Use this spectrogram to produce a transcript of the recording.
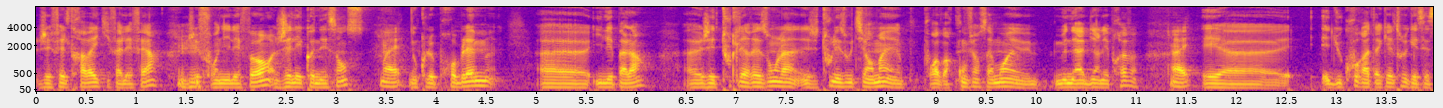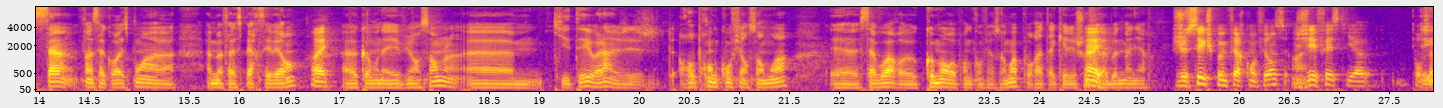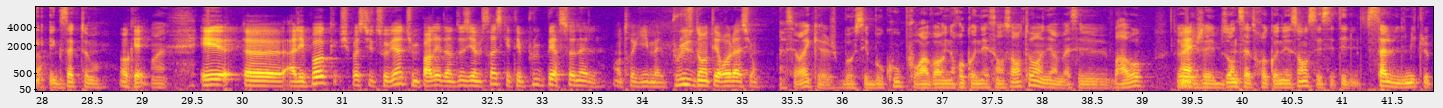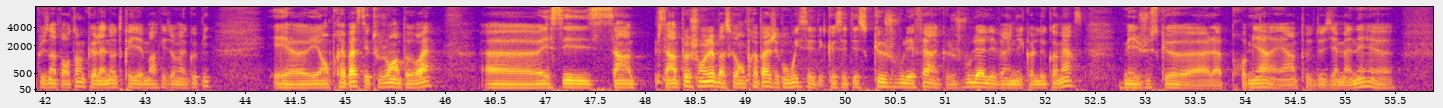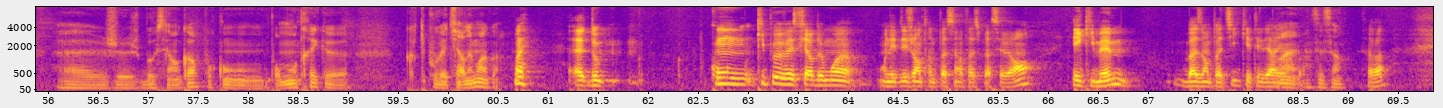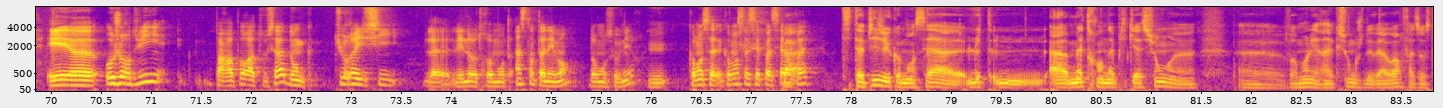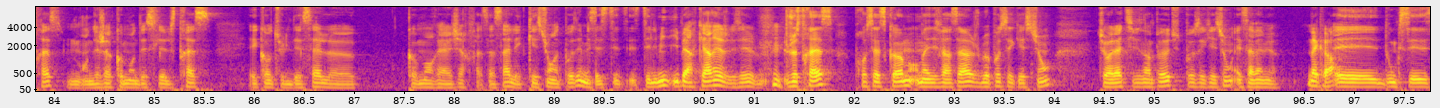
j'ai- fait le travail qu'il fallait faire, Mhm. j'ai fourni l'effort, j'ai les connaissances. Ouais. Donc le problème, euh, il n'est pas là. Euh, j'ai toutes les raisons là, j'ai tous les outils en main pour avoir confiance à moi et mener à bien l'épreuve. Ouais. Et, euh, et du coup, rattaquer le truc. Et c'est ça, enfin, ça correspond à, à ma phase persévérant, Ouais. euh, comme on avait vu ensemble, euh, qui était voilà, reprendre confiance en moi, euh, savoir comment reprendre confiance en moi pour attaquer les choses Ouais. de la bonne manière. Je sais que je peux me faire confiance, Ouais. j'ai fait ce qu'il y a pour ça. Exactement. Ok. Et euh, à l'époque, je sais pas si tu te souviens, tu me parlais d'un deuxième stress qui était plus personnel, entre guillemets, plus dans tes relations. C'est vrai que je bossais beaucoup pour avoir une reconnaissance en retour, dire bah, c'est bravo. Ouais. J'avais besoin de cette reconnaissance et c'était ça le limite le plus important que la note qu'il y avait marquée sur ma copie. Et, euh, et en prépa, c'était toujours un peu vrai. Euh, et c'est ça a un, ça a un peu changé parce qu'en prépa, j'ai compris que c'était- ce que je voulais faire et que je voulais aller vers une école de commerce. Mais jusqu'à la première et un peu deuxième année, euh, je, je bossais encore pour, qu'on pour montrer que qu'ils pouvaient être fiers de moi. Quoi. Ouais. Donc, qui peuvent être fiers de moi, on est déjà en train de passer en phase persévérant, et qui même, base empathique qui était derrière. Ouais, c'est ça. Ça va? Et euh, aujourd'hui, par rapport à tout ça, donc tu réussis, la- les notes remontent instantanément, dans mon souvenir. Mm. Comment ça, comment ça s'est passé Bah, après? Petit à petit, j'ai commencé à, le- à mettre en application euh, euh, vraiment les réactions que je devais avoir face au stress. Bon, déjà, comment déceler le stress et quand tu le décèles, comment réagir face à ça, les questions à te poser. Mais c'était limite hyper carré. Je, je stresse, process com, on m'a dit de faire ça, je me pose ces questions. Tu relativises un peu, tu te poses des questions et ça va mieux. D'accord. Et donc, c'est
